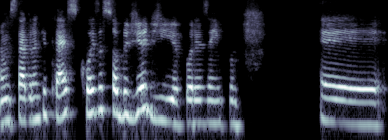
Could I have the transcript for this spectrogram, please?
É um Instagram que traz coisas sobre o dia a dia, por exemplo, é,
